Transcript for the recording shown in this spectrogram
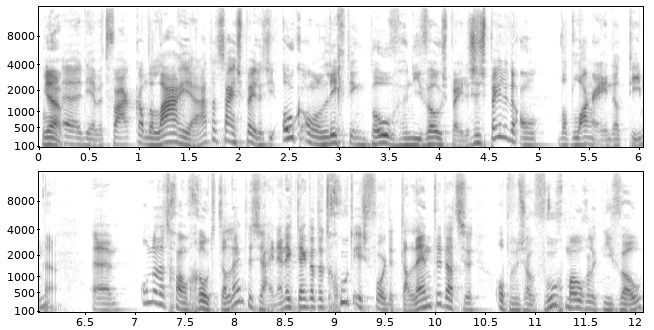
Ja. eh, die hebben het vaak. Candelaria, dat zijn spelers die ook al een lichting boven hun niveau spelen. Ze spelen er al wat langer in dat team. Ja. Eh, omdat het gewoon grote talenten zijn. En ik denk dat het goed is voor de talenten dat ze op een zo vroeg mogelijk niveau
